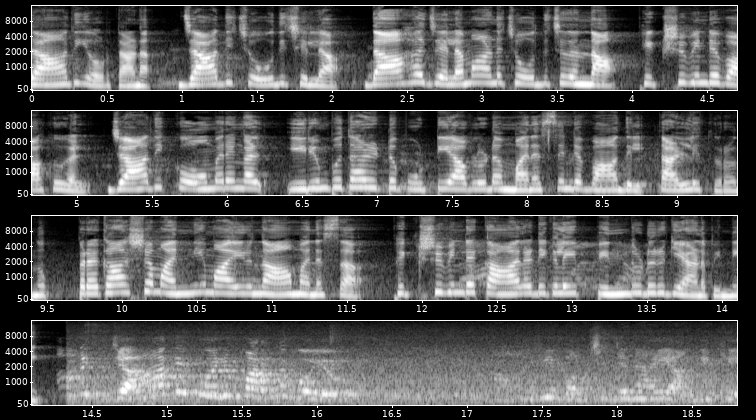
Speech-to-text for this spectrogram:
ജാതി ഓർത്താണ്. ജാതി ചോദിച്ചില്ല. ദാഹജലമാണ് ചോദിച്ചതെന്ന ഭിക്ഷുവിന്റെ വാക്കുകൾ ജാതി കോമരങ്ങൾ ഇരുമ്പുതാഴിട്ട് പൂട്ടിയ അവളുടെ മനസ്സിന്റെ വാതിൽ തള്ളി തുറന്നു. പ്രകാശം അന്യമായിരുന്ന ആ മനസ്സ് ഭിക്ഷുവിന്റെ കാലടികളെ പിന്തുടരുകയാണ് പിന്നെ. ജാതി പോലും മറന്നുപോയോ? ആര്യവംശജനായ അങ്ങക്ക്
